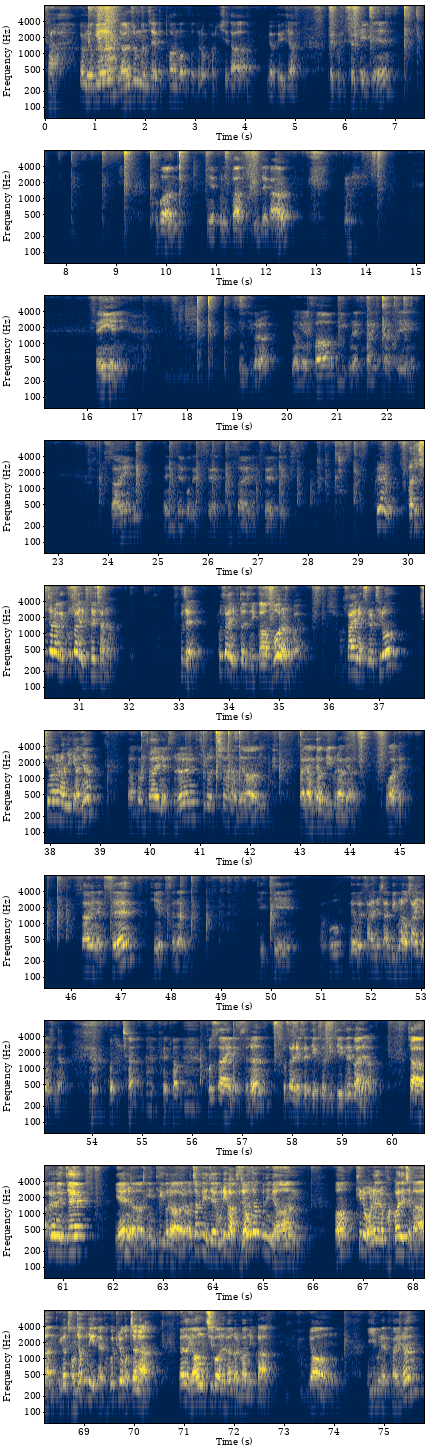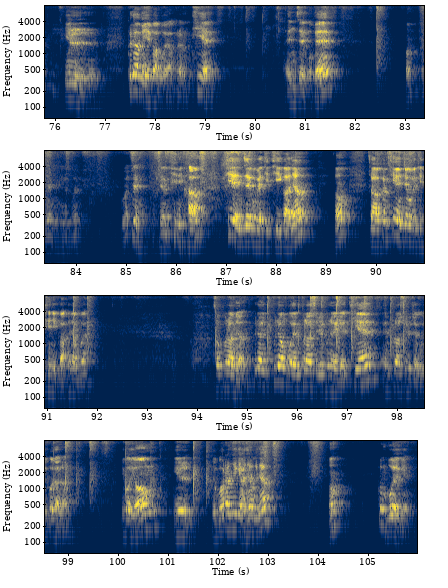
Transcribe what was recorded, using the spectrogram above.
자, 그럼 여기 연습 문제부터 한번 보도록 합시다. 몇 페이지야? 197페이지. 9번. 예, 보니까 문제가 AN이 인티그랄 0에서 2분의 파이까지 사인 n제곱 x에 코사인 x에 dx 그냥 아주 친절하게 코사인이 붙어 있잖아. 그제? 코사인이 붙어 있으니까 뭐하라는 거야? 사인 x를 t로 치환하라는 얘기 아니야? 자, 그럼 사인 x를 t로 치환하면 자, 양변 미분하면 뭐가 돼? 사인 x의 dx는 dt라고 내가 왜 사인을 사인 미분하고 사인이라고 쓰냐? 자, 그래서 코사인 x는 코사인 x의 dx는 dt 이렇게 될 거 아니야. 자, 그러면 이제 얘는 인티그럴 어차피 이제 우리가 부정적분이면 어 t를 원래대로 바꿔야 되지만 이건 정적분이기 때문에 바꿀 필요가 없잖아. 그래서 0 집어넣으면 얼마입니까? 0 2분의 파이는 1. 그 다음에 얘가 뭐야? 그럼 t의 n제곱에 어? 아니 아니 이거 뭐야? 맞지? 그냥 t니까 t의 n제곱에 dt가 아니야? 어? 자 그럼 t의 n제곱에 dt니까 그냥 뭐야? 적분하면 그냥 그냥 뭐 n 플러스 1분의 1에 t의 n 플러스 1제곱 이거잖아. 이거 0, 1 요거 하라는 얘기 아니야 그냥? 어? 그럼 뭐야 이게?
